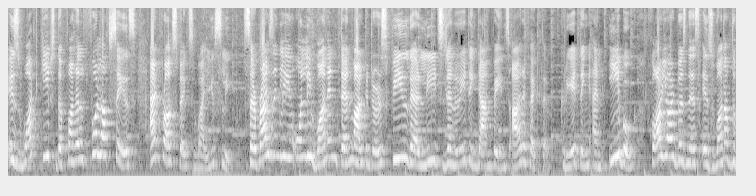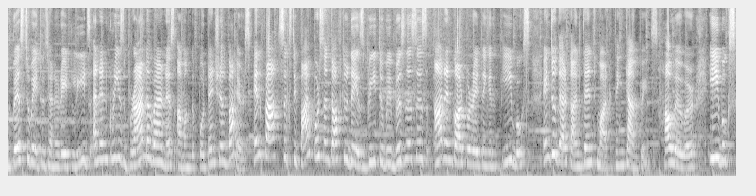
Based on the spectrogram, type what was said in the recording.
is what keeps the funnel full of sales and prospects while you sleep. Surprisingly, only 1 in 10 marketers feel their leads generating campaigns are effective. Creating an ebook for your business is one of the best way to generate leads and increase brand awareness among the potential buyers. In fact, 65% of today's B2B businesses are incorporating in ebooks into their content marketing campaigns. However, ebooks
